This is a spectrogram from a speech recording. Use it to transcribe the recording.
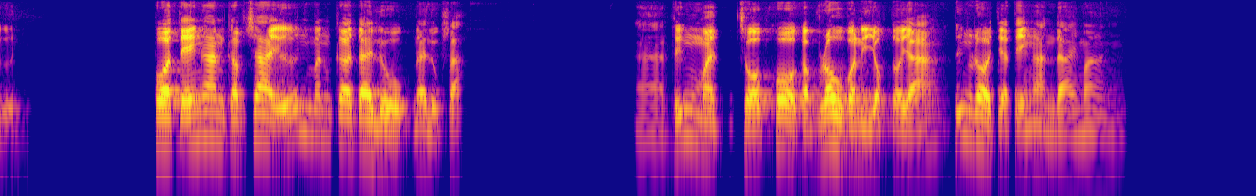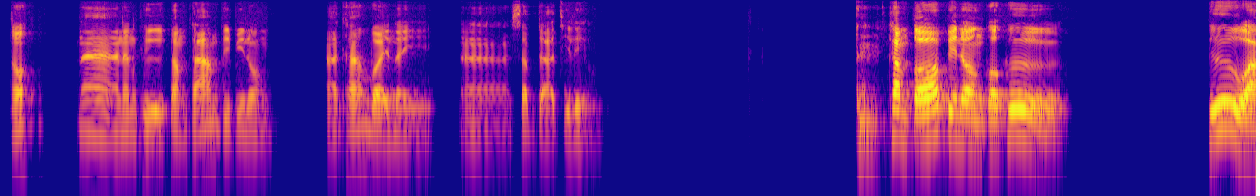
อื่น พอแต่งงานกับชายอื่น มันก็ได้ลูกได้ลูกสาวอ่าถึงมาชอบข้อกับเราปนิยกตัวอย่าง ถึงเราจะแต่งงานได้ไหมเนาะน่านั่นคือคำถามที่พี่น้องอ่าถามไว้ในอ่าสัปดาห์ที่แล้วคำตอบพี่น้องก็คือ ถือว่า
